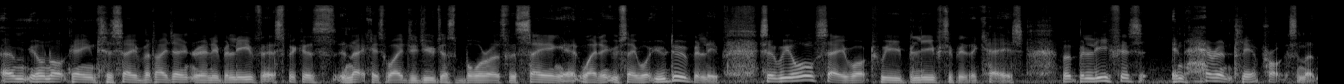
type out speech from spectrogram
um, you're not going to say, "But I don't really believe this," because in that case, why did you just bore us with saying it? Why don't you say what you do believe? So we all say what we believe to be the case, but belief is inherently approximate.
